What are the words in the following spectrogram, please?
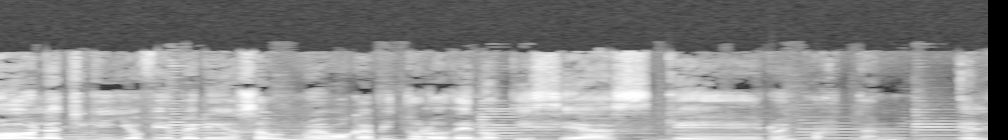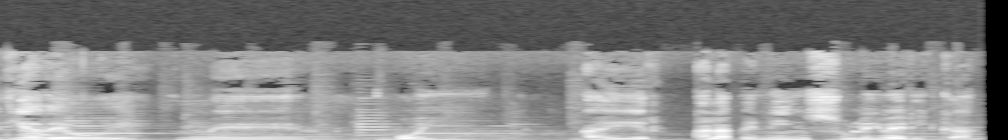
Hola chiquillos, bienvenidos a un nuevo capítulo de noticias que no importan. El día de hoy me voy a ir a la península ibérica,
